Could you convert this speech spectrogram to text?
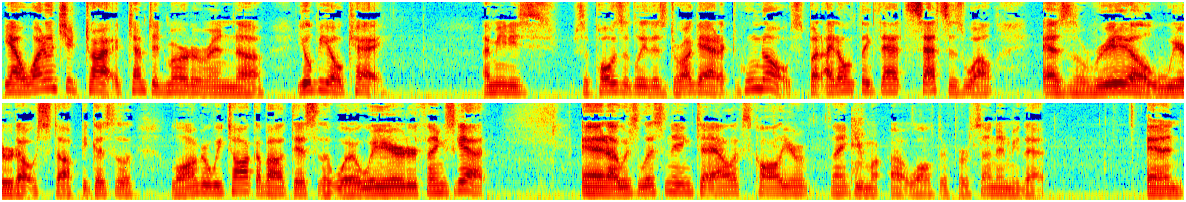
Yeah, why don't you try attempted murder and uh, you'll be okay. I mean, he's supposedly this drug addict. Who knows? But I don't think that sets as well as the real weirdo stuff because the longer we talk about this, the weirder things get. And I was listening to Alex Collier. Thank you, uh, Walter, for sending me that. And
